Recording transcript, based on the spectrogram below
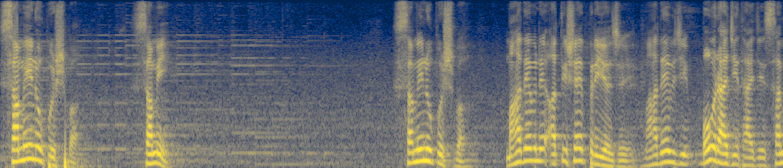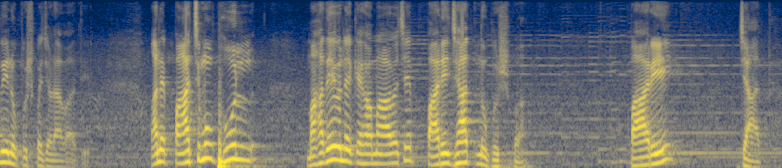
સમીનું પુષ્પ. સમી. સમીનું પુષ્પ. મહાદેવને અતિશય પ્રિય છે. મહાદેવજી બહુ રાજી થાય છે, સમીનું પુષ્પ ચડાવવાથી અને પાંચમું ફૂલ મહાદેવને કહેવામાં આવે છે, પારિજાતનું પુષ્પ. પારિજાત.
